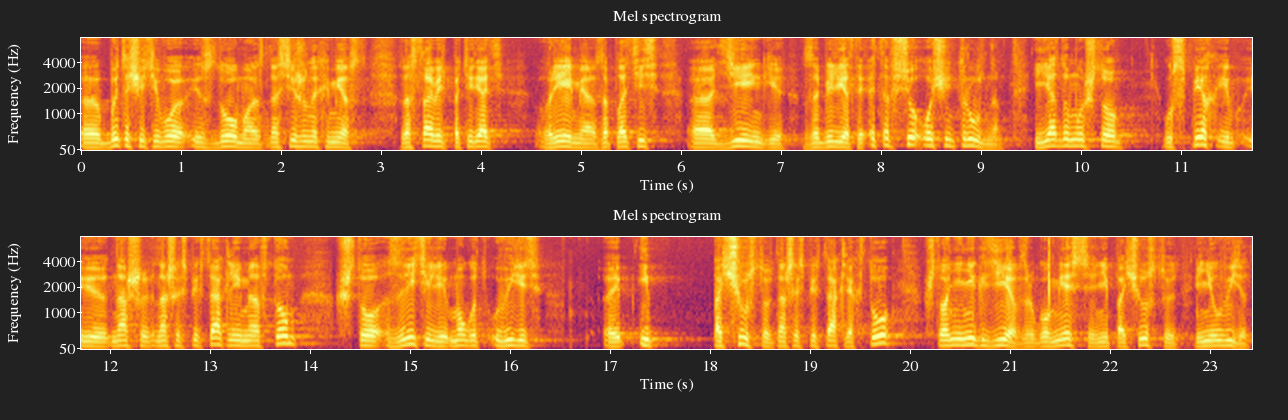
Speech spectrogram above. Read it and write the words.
Э, вытащить его из дома, насиженных мест, заставить потерять время, заплатить э, деньги за билеты. Это все очень трудно. И я думаю, что успех и, и наших, наших спектаклей именно в том, что зрители могут увидеть э, и почувствовать в наших спектаклях то, что они нигде в другом месте не почувствуют и не увидят.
